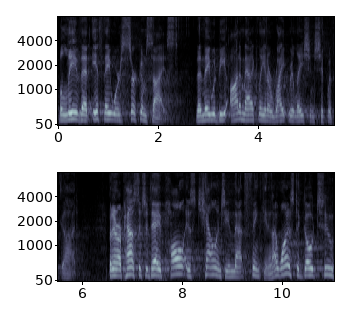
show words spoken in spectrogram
believed that if they were circumcised, then they would be automatically in a right relationship with God. But in our passage today, Paul is challenging that thinking. And I want us to go to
